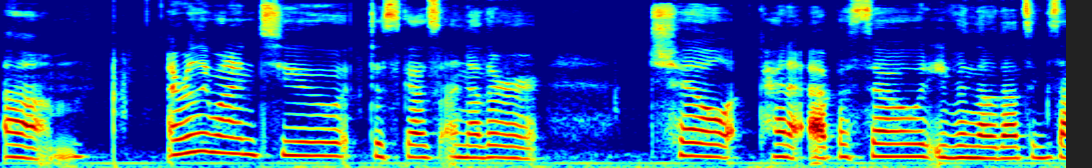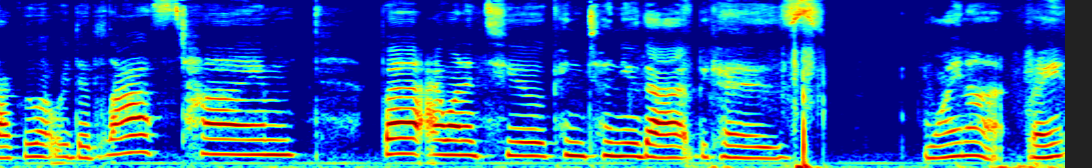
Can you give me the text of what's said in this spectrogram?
um, I really wanted to discuss another chill kind of episode, even though that's exactly what we did last time. But I wanted to continue that because why not, right?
